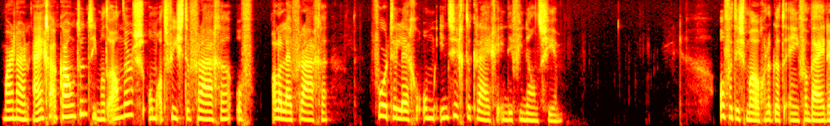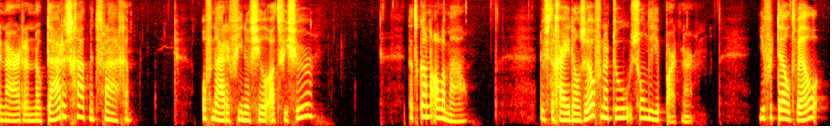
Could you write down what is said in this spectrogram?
maar naar een eigen accountant, iemand anders, om advies te vragen of allerlei vragen voor te leggen om inzicht te krijgen in de financiën. Of het is mogelijk dat een van beiden naar een notaris gaat met vragen. Of naar een financieel adviseur. Dat kan allemaal. Dus daar ga je dan zelf naartoe zonder je partner. Je vertelt wel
